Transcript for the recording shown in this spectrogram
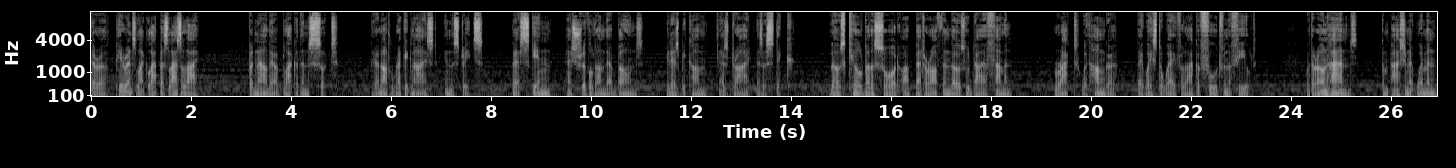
their appearance like lapis lazuli. But now they are blacker than soot. They are not recognized in the streets. Their skin has shriveled on their bones. It has become as dry as a stick. Those killed by the sword are better off than those who die of famine. Racked with hunger, they waste away for lack of food from the field. With their own hands, compassionate women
